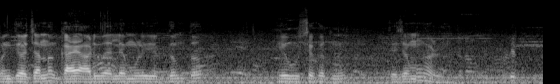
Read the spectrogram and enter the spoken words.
पण ते अचानक गाय आडवी आल्यामुळे एकदम तर हे होऊ शकत नाही. त्याच्यामुळे घडलं.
